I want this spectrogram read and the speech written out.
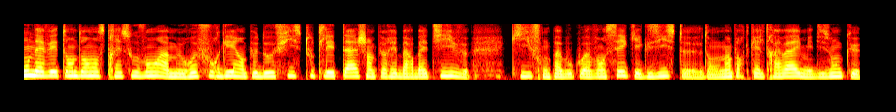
On avait tendance très souvent à me refourguer un peu d'office toutes les tâches un peu rébarbatives qui font pas beaucoup avancer, qui existent dans n'importe quel travail, mais disons que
